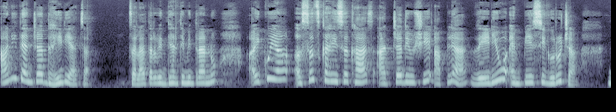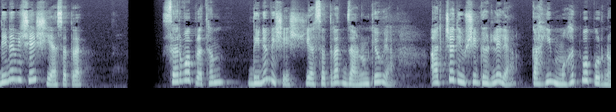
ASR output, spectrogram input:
आणि त्यांच्या धैर्याचा. चला तर विद्यार्थी मित्रांनो ऐकूया असंच काहीसं खास आजच्या दिवशी आपल्या radio M P S C गुरुच्या दिनविशेष या सत्रात. सर्वप्रथम दिनविशेष या सत्रात जाणून घेऊया आजच्या दिवशी घडलेल्या काही महत्त्वपूर्ण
